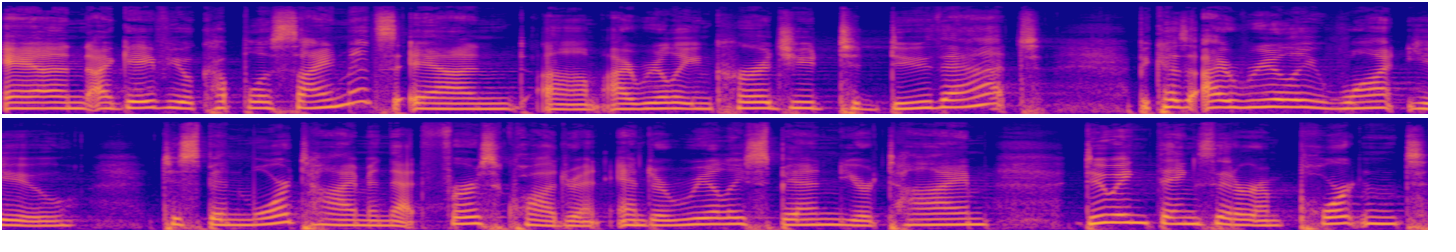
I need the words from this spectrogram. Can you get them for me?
And I gave you a couple assignments, and um, I really encourage you to do that because I really want you to spend more time in that first quadrant and to really spend your time doing things that are important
